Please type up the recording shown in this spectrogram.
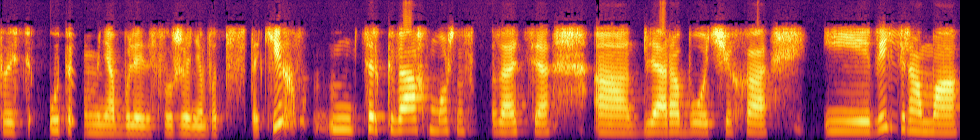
то есть, утром у меня были служения вот в таких церквях, можно сказать, а, для рабочих, а, и вечером а,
